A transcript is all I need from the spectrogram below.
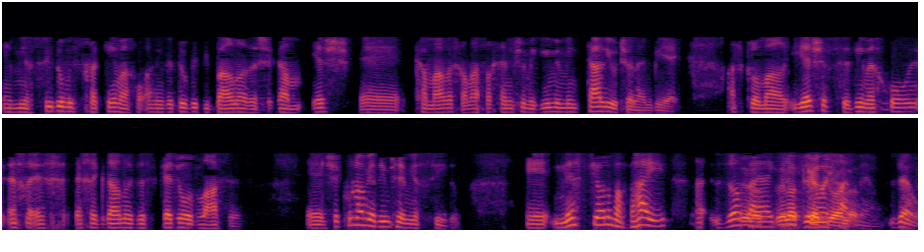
הם יפסידו משחקים, אני ודובי דיברנו על זה שגם יש אה, כמה וכמה שחקנים שמגיעים ממנטליות של NBA. אז כלומר, יש הפסדים, איך, איך, איך, איך הגדרנו את זה? scheduled losses. אה, שכולם יודעים שהם יפסידו. אה, נס ציונה בבית, אה, זו הבעיה זה לא, לא אחד מהם. זהו,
